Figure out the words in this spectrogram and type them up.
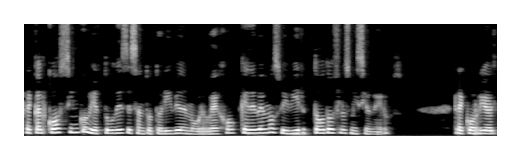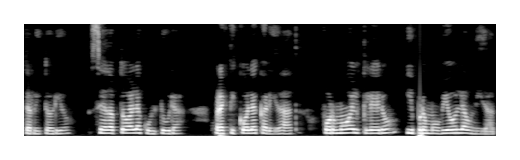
recalcó cinco virtudes de Santo Toribio de Mogrovejo que debemos vivir todos los misioneros. Recorrió el territorio, se adaptó a la cultura, practicó la caridad, formó el clero y promovió la unidad.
